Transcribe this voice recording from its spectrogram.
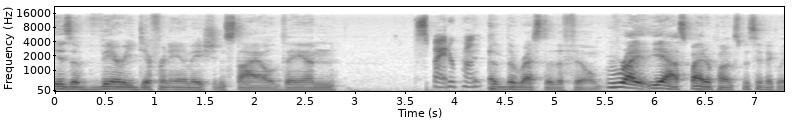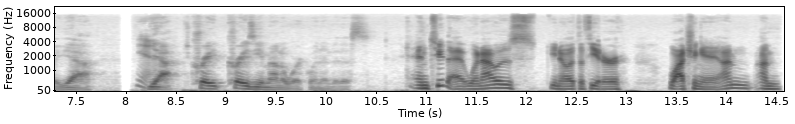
is a very different animation style than Spider Punk. uh, the rest of the film right yeah spider punk specifically yeah Yeah. yeah cra- crazy amount of work went into this And to that, when I was, you know, at the theater watching it, I'm I'm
